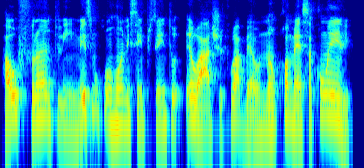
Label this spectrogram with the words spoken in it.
Raul Franklin, mesmo com o Rony 100%, eu acho que o Abel não começa com ele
